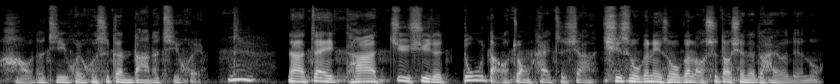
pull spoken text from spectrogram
好的机会，或是更大的机会。嗯，那在他继续的督导状态之下，其实我跟你说，我跟老师到现在都还有联络。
